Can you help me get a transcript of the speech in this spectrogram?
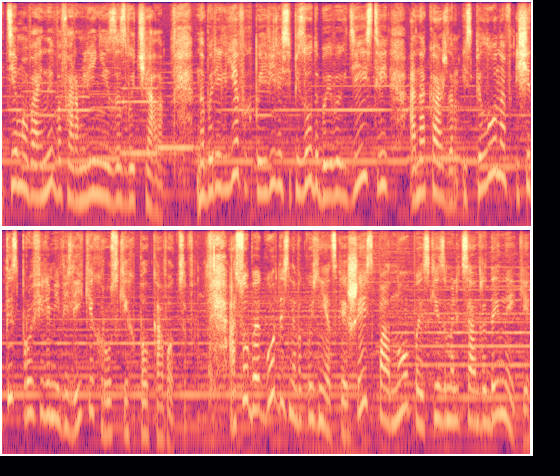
Тема войны в оформлении зазвучала. На барельефах появились эпизоды боевых действий, а на каждом из пилонов щиты с профилями великих русских полководцев. Особая гордость Новокузнецкой – шесть панно по эскизам Александра Дейнеки.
